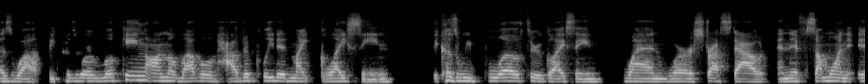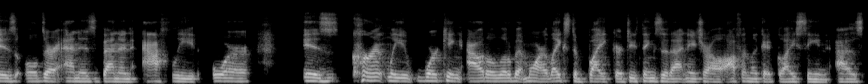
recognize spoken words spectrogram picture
as well, because we're looking on the level of how depleted might glycine, because we blow through glycine when we're stressed out. And if someone is older and has been an athlete or is currently working out a little bit more, likes to bike or do things of that nature, I'll often look at glycine as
